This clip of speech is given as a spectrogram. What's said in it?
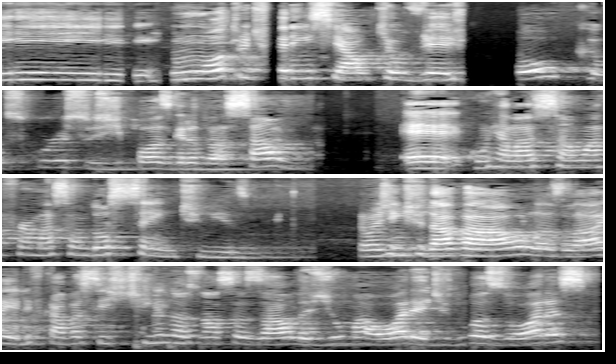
E um outro diferencial que eu vejo poucos cursos de pós-graduação é com relação à formação docente mesmo. Então a gente dava aulas lá, ele ficava assistindo as nossas aulas de uma hora, de duas horas,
